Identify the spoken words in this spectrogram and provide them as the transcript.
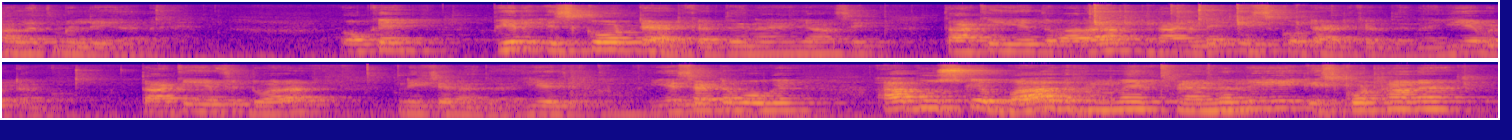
हालत में ले जाना है। ओके फिर इसको टाइट कर देना है यहाँ से, ताकि ये दोबारा ना हिले, इसको टाइट कर देना है, ये बटन को। ताकि ये फिर दोबारा नीचे ना जाए। ये देखो, ये सेटअप हो गया। अब उसके बाद हमने फाइनली इसको उठाना है।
